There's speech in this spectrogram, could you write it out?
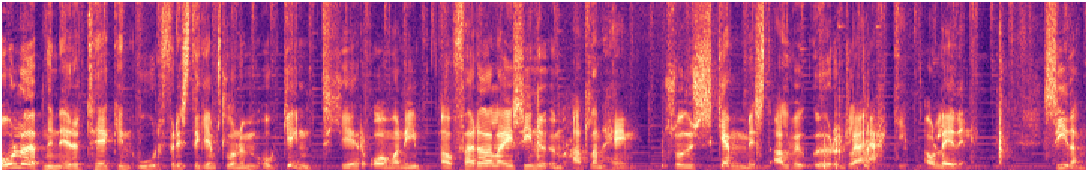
Bóluefnin eru tekin úr fristigeimslunum og geimt hér ofan í á ferðalagi sínu um allan heim svo þau skemmist alveg öruglega ekki á leiðinni. Síðan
